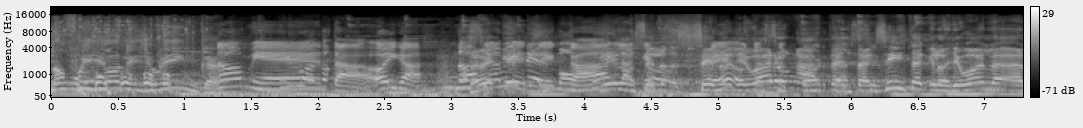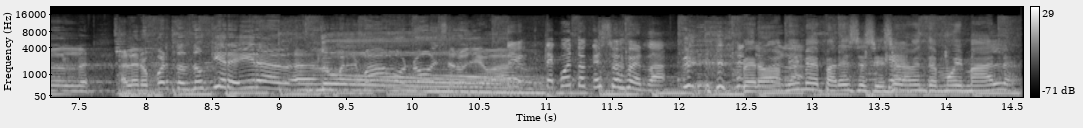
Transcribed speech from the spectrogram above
No fui yo ni Yubinka. No mienta. Oiga, no ¿Sabes sea qué? Diego, se, lo, se lo llevaron hasta el taxista que los llevó al, al- al aeropuerto. ¿No quiere ir al, al No. Vamos, no, y se lo Te, llevaron. te cuento que eso es verdad. Pero a mí me parece sinceramente muy mal,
